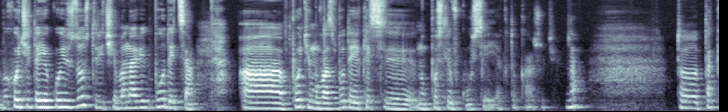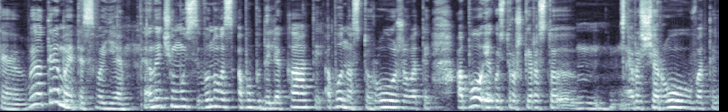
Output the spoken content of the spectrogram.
Ви хочете якоїсь зустрічі, вона відбудеться, а потім у вас буде якесь е, ну, послівкусія, як то кажуть. Да? То таке, ви отримаєте своє, але чомусь воно вас або буде лякати, або насторожувати, або якось трошки розто... розчаровувати.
